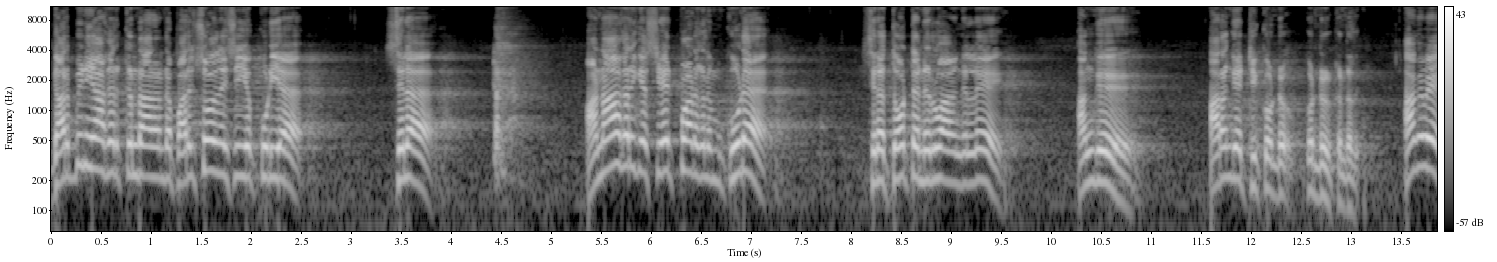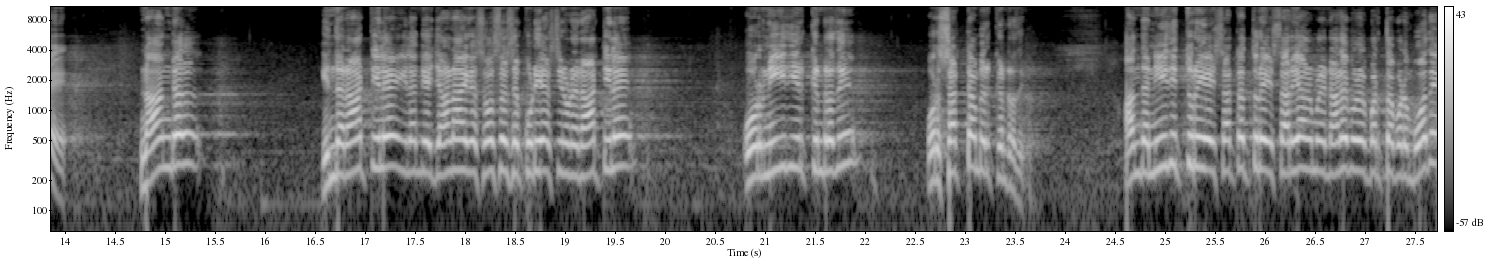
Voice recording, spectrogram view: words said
கர்ப்பிணியாக இருக்கின்றார் என்ற பரிசோதனை செய்யக்கூடிய சில அநாகரிக செயற்பாடுகளும் கூட சில தோட்ட நிர்வாகங்களிலே அங்கு அரங்கேற்றி கொண்டு கொண்டிருக்கின்றது. ஆகவே நாங்கள் இந்த நாட்டிலே இலங்கை ஜனநாயக சோசலிச குடியரசினுடைய நாட்டிலே ஒரு நீதி இருக்கின்றது ஒரு சட்டம் இருக்கின்றது. அந்த நீதித்துறையை சட்டத்துறை சரியான முறையில் நடைமுறைப்படுத்தப்படும் போது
